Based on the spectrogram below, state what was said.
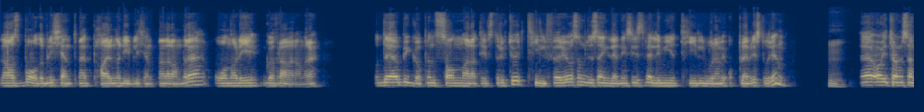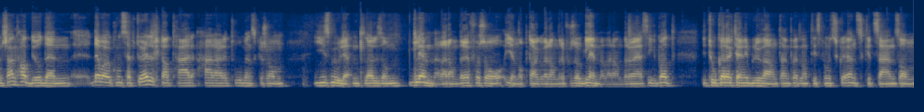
la oss både bli kjent med et par når de blir kjent med hverandre, og når de går fra hverandre. Og Det å bygge opp en sånn narrativ struktur tilfører jo, som du sa innledningsvis, veldig mye til hvordan vi opplever historien. Mm. Eh, Og Eternal Sunshine hadde jo den Det var jo konseptuelt at her, her er det to mennesker som gis muligheten til å liksom glemme hverandre, for så å gjenoppdage hverandre, for så å glemme hverandre. Og jeg er sikker på at de to karakterene i Blue Valentine på et eller annet tidspunkt skulle ønsket seg en sånn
